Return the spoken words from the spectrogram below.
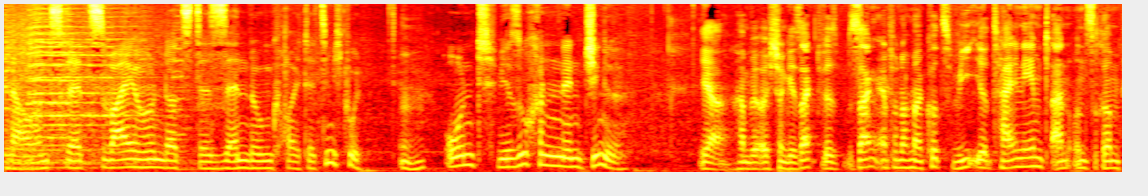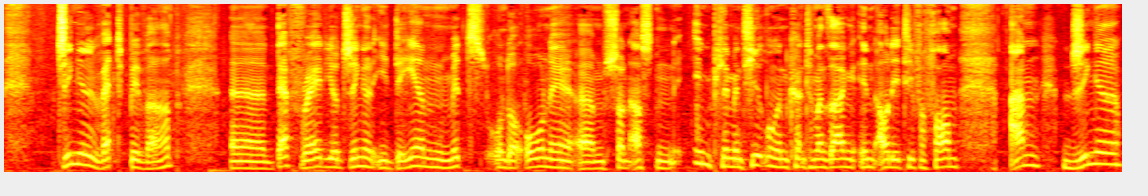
Genau, unsere 200. Sendung heute. Ziemlich cool. Mhm. Und wir suchen einen Jingle. Ja, haben wir euch schon gesagt. Wir sagen einfach nochmal kurz, wie ihr teilnehmt an unserem Jingle-Wettbewerb. Äh, Def Radio Jingle Ideen mit oder ohne ähm, schon ersten Implementierungen, könnte man sagen, in auditiver Form an Jingle,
